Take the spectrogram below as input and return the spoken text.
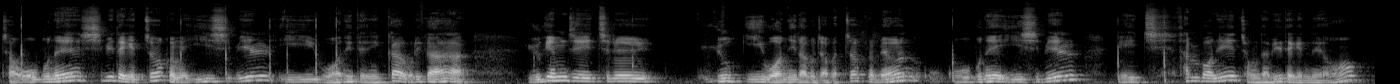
자 5분의 10이 되겠죠. 그러면 21 2원이 되니까 우리가 6mgh를 6 2원이라고 잡았죠. 그러면 5분의 21 H 3번이 정답이 되겠네요.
